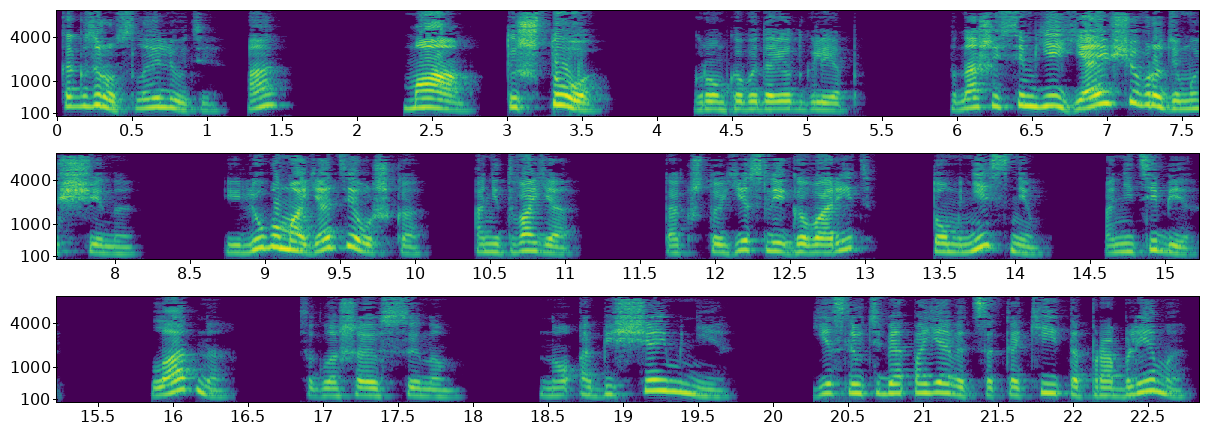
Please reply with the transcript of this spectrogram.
как взрослые люди, а? Мам, ты что? Громко выдает Глеб. В нашей семье я еще вроде мужчина. И Люба моя девушка, а не твоя. Так что если и говорить, то мне с ним, а не тебе. Ладно, соглашаюсь с сыном, но обещай мне, если у тебя появятся какие-то проблемы,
